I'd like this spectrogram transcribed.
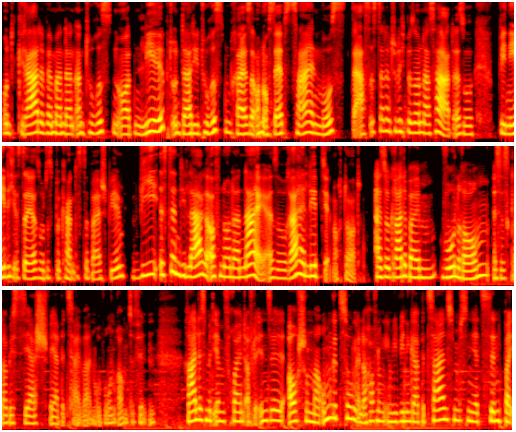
Und gerade wenn man dann an Touristenorten lebt und da die Touristenpreise auch noch selbst zahlen muss, das ist dann natürlich besonders hart. Also Venedig ist da ja so das bekannteste Beispiel. Wie ist denn die Lage auf Norderney? Also Rahel lebt ja noch dort. Also gerade beim Wohnraum ist es, glaube ich, sehr schwer bezahlbar, nur Wohnraum zu finden. Rahl ist mit ihrem Freund auf der Insel auch schon mal umgezogen, in der Hoffnung, irgendwie weniger bezahlen zu müssen. Jetzt sind bei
